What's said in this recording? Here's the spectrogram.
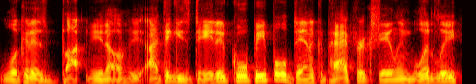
look at his, bo- you know, I think he's dated cool people. Danica Patrick, Shailene Woodley,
